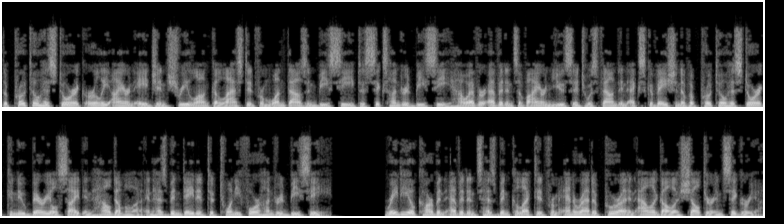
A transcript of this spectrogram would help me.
The protohistoric Early Iron Age in Sri Lanka lasted from 1000 BC to 600 BC however evidence of iron usage was found in excavation of a protohistoric canoe burial site in Haldummulla and has been dated to 2400 BC. Radiocarbon evidence has been collected from Anuradhapura and Aligala shelter in Sigiriya.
